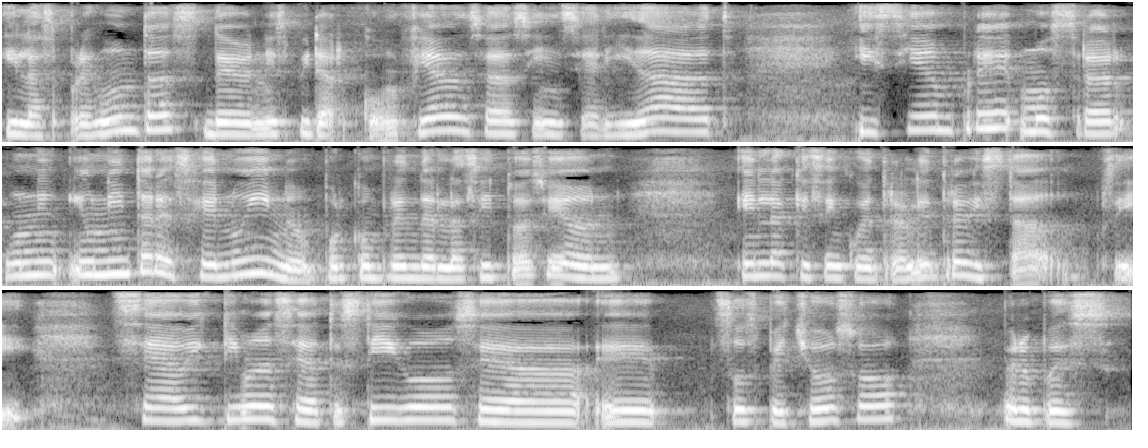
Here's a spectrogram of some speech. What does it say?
y las preguntas deben inspirar confianza, sinceridad y siempre mostrar un, un interés genuino por comprender la situación en la que se encuentra el entrevistado, ¿sí? Sea víctima, sea testigo, sea eh, sospechoso, pero pues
